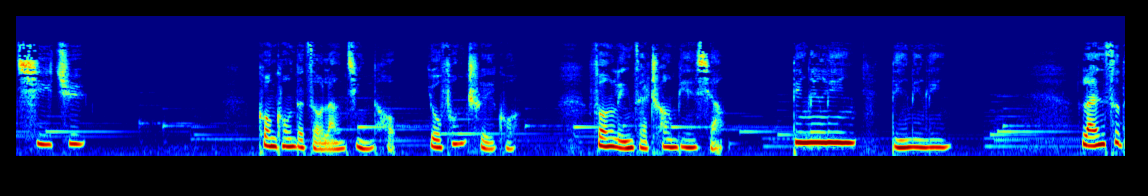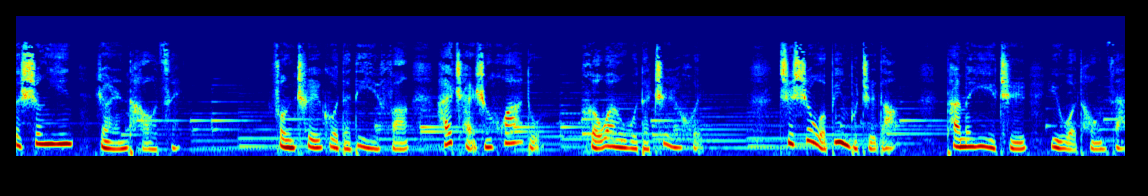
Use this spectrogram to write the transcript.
栖居。空空的走廊尽头，有风吹过，风铃在窗边响，叮铃铃，叮铃铃。蓝色的声音让人陶醉。风吹过的地方，还产生花朵和万物的智慧，只是我并不知道，他们一直与我同在。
